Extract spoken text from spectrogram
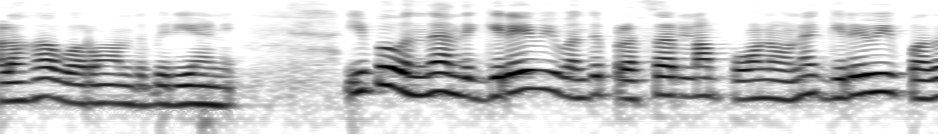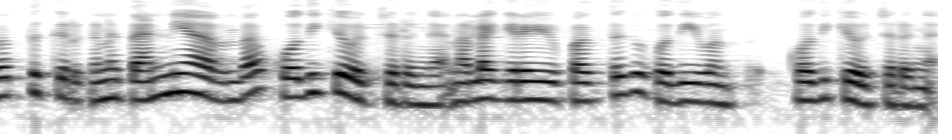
அழகாக வரும் அந்த பிரியாணி. இப்போ வந்து அந்த கிரேவி வந்து ப்ரெஷர்லாம் போனோன்னா கிரேவி பதத்துக்கு இருக்குன்னு தண்ணியாக இருந்தால் கொதிக்க வச்சுருங்க. நல்லா கிரேவி பதத்துக்கு கொதி வந்து கொதிக்க வச்சுருங்க.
